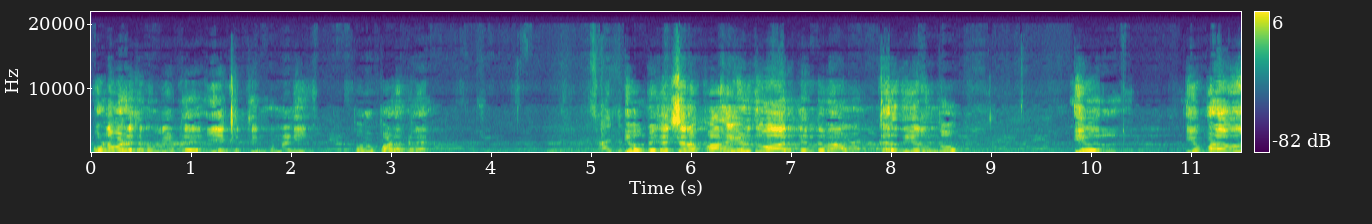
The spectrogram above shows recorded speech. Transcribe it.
குணவழகன் உள்ளிட்ட இயக்கத்தின் முன்னணி பொறுப்பாளர்களை இவர் மிகச்சிறப்பாக எழுதுவார் என்று நாம் கருதி இருந்தோம் இவர் இவ்வளவு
